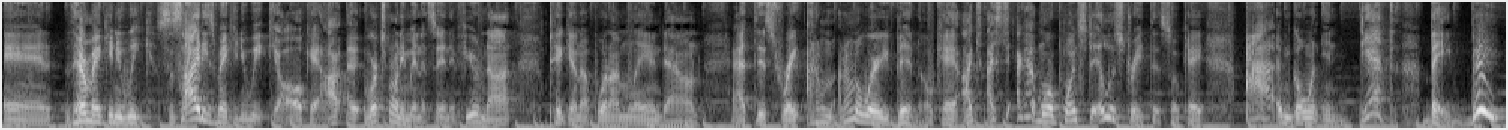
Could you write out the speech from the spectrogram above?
and they're making you weak. Society's making you weak, y'all. Okay, I, I, we're 20 minutes in. If you're not picking up what I'm laying down at this rate, I don't I don't know where you've been. Okay, I I, I got more points to illustrate this. Okay, I am going in depth, baby.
